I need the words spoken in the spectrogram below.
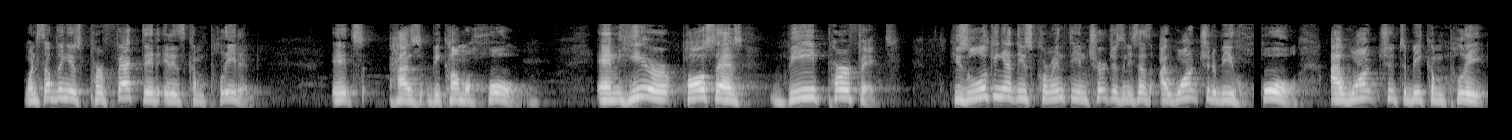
When something is perfected, it is completed it has become whole. And here, Paul says, be perfect. He's looking at these Corinthian churches and he says, I want you to be whole. I want you to be complete.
